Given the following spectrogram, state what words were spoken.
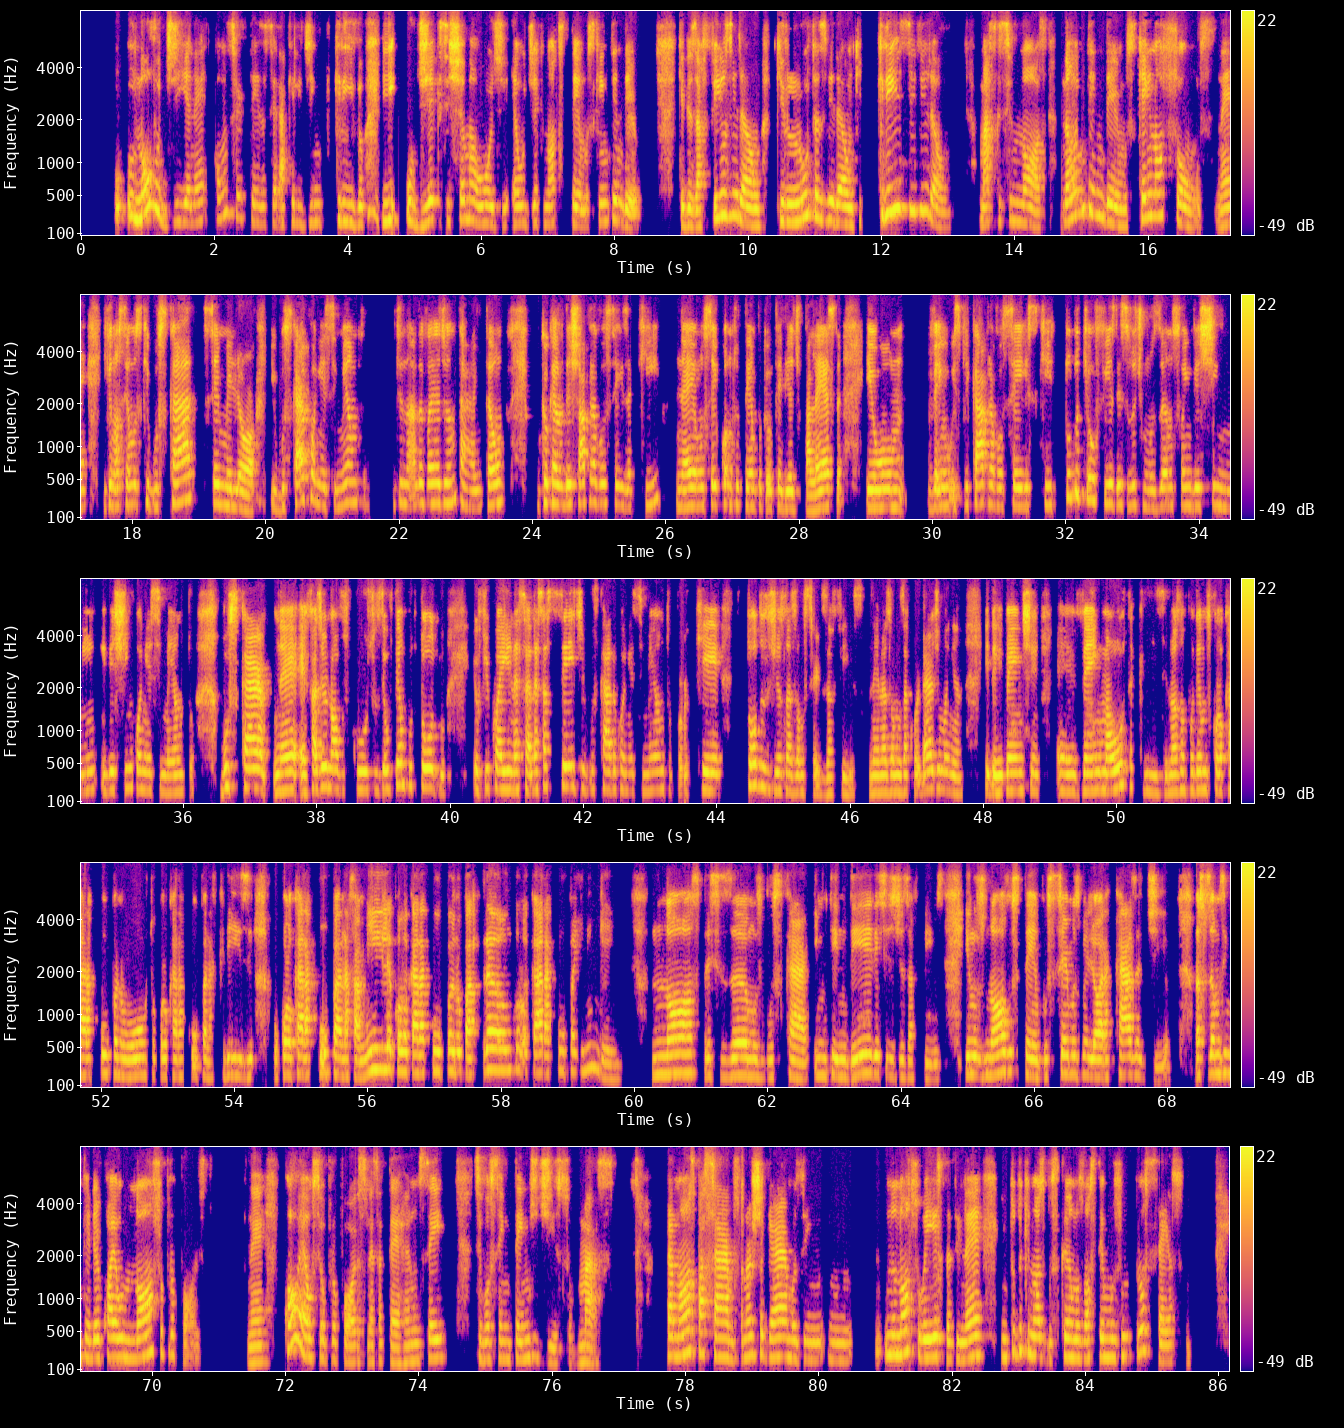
o, o, novo dia, né? Com certeza será aquele dia incrível. E o dia que se chama hoje é o dia que nós temos que entender que desafios virão, que lutas virão, que crise virão, mas que se nós não entendermos quem nós somos, né, e que nós temos que buscar ser melhor e buscar conhecimento, de nada vai adiantar. Então, o que eu quero deixar para vocês aqui, né, eu não sei quanto tempo que eu teria de palestra, eu venho explicar para vocês que tudo que eu fiz nesses últimos anos foi investir em mim, investir em conhecimento, buscar, né, é, fazer novos cursos. Eu o tempo todo eu fico aí nessa nessa sede de buscar o conhecimento, porque todos os dias nós vamos ter desafios, né? Nós vamos acordar de manhã e de repente é, vem uma outra crise. Nós não podemos colocar a culpa no outro, colocar a culpa na crise, ou colocar a culpa na família, colocar a culpa no patrão, colocar a culpa em ninguém. Nós precisamos buscar entender esses desafios e nos novos tempos sermos melhor a cada dia. Nós precisamos entender qual é o nosso propósito né? Qual é o seu propósito nessa terra? Eu não sei se você entende disso, mas para nós passarmos, para nós chegarmos em, em, no nosso êxtase, né? Em tudo que nós buscamos, nós temos um processo.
